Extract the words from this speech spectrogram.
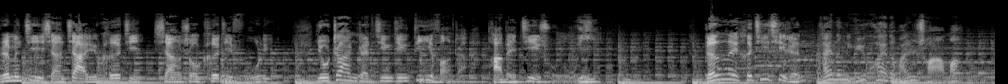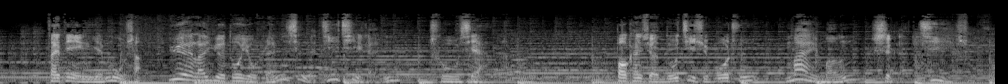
人们既想驾驭科技，享受科技福利，又战战兢兢提防着，怕被技术奴役。人类和机器人还能愉快的玩耍吗？在电影银幕上，越来越多有人性的机器人出现了。报刊选读继续播出，卖萌是个技术活。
